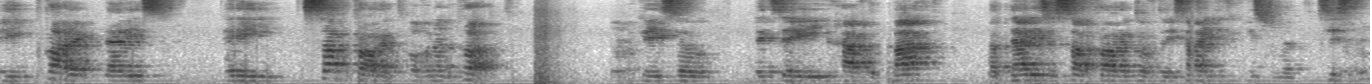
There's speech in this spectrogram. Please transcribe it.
a product that is a subproduct of another product. Okay, so let's say you have the bath, but that is a subproduct of the scientific instrument system.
